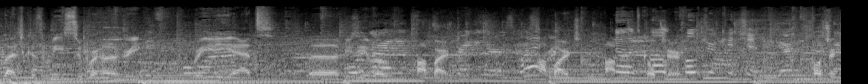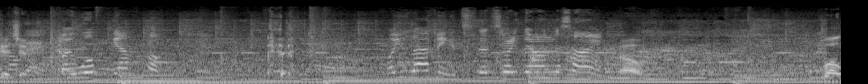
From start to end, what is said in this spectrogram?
For lunch because I'm super hungry. We're eating at the Museum of Pop Art. Pop Art, Pop no, it's Culture. Culture Kitchen Culture Kitchen. by Wolfgang Puck. Why are you laughing? It's that's right there on the sign. Oh. Well,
